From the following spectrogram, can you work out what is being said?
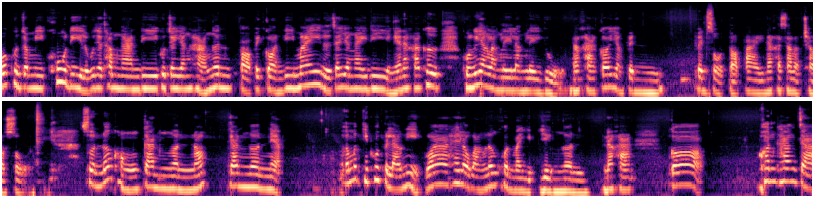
ว่าคุณจะมีคู่ดีหรือคุณจะทำงานดี คุณจะยังหาเงินต่อไปก่อนดีไหมหรือจะยังไงดีอย่างเงี้ยนะคะ คือคุณก็ยังลังเลลังเลอยู่นะคะ ก็ยังเป็นเป็นโสดต่อไปนะคะสำหรับชาวโสด ส่วนเรื่องของการเงินเนาะการเงินเนี่ย เมื่อกี้พูดไปแล้วนี่ว่าให้ระวังเรื่องคนมาหยิบยืมเงินนะคะ ก็ค่อนข้างจะ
